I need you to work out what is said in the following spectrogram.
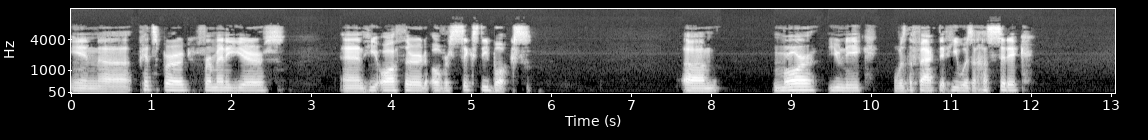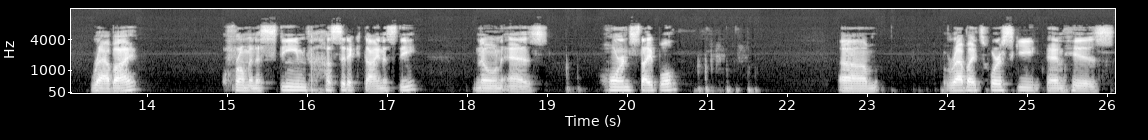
in uh, Pittsburgh for many years, and he authored over 60 books. Um, more unique was the fact that he was a Hasidic rabbi from an esteemed Hasidic dynasty known as Hornsteipel. Um, Rabbi Twerski and his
